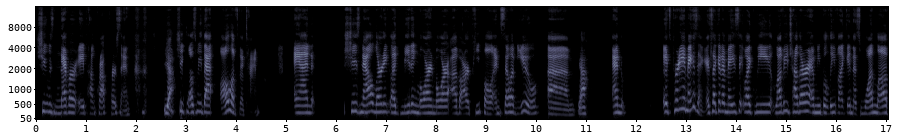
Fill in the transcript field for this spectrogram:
she was never a punk rock person. Yeah. she tells me that all of the time, and she's now learning, like meeting more and more of our people, and so have you. Um, Yeah. and it's pretty amazing. It's like an amazing, like we love each other and we believe like in this one love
